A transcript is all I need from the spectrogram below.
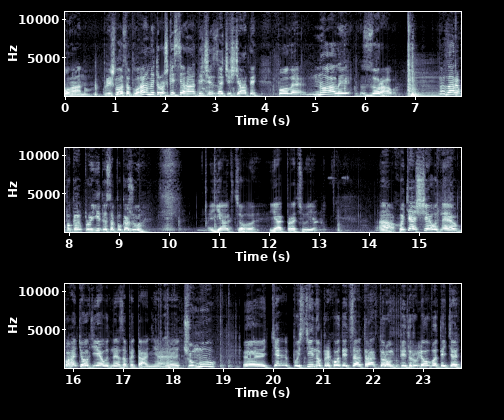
погано. Прийшлося плугами трошки стягати чи зачищати поле, ну але зорав. Ну, зараз поки проїдуся, покажу, як цього, як працює. А, хоча ще одне, багатьох є одне запитання. Е, Чому е, постійно приходиться трактором підрульовувати,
